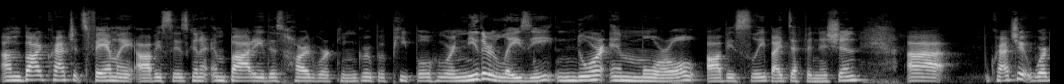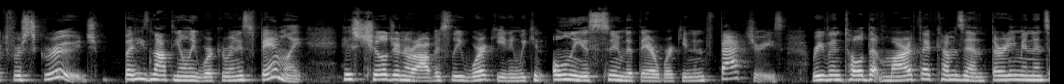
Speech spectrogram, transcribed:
Um, Bob Cratchit's family obviously is going to embody this hardworking group of people who are neither lazy nor immoral, obviously, by definition. Uh, Cratchit worked for Scrooge, but he's not the only worker in his family. His children are obviously working, and we can only assume that they are working in factories. We're even told that Martha comes in 30 minutes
